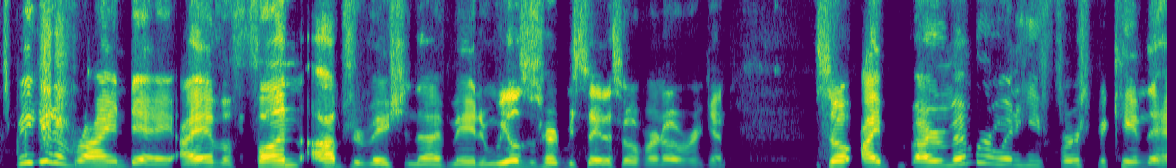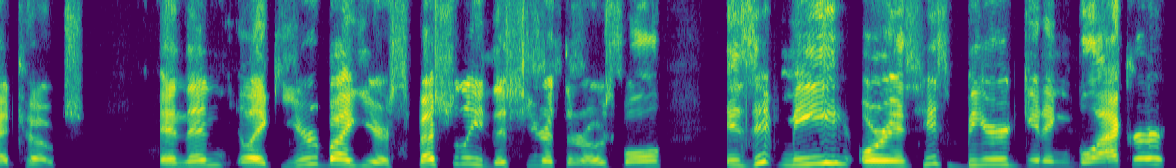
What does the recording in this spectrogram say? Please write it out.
Speaking of Ryan Day, I have a fun observation that I've made, and Wheels has heard me say this over and over again. So I I remember when he first became the head coach, and then like year by year, especially this year at the Rose Bowl, is it me or is his beard getting blacker,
